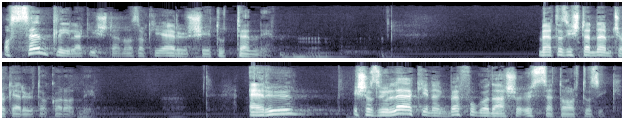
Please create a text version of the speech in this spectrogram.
A Szentlélek Isten az, aki erőssé tud tenni. Mert az Isten nem csak erőt akar adni. Erő és az ő lelkének befogadása összetartozik.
